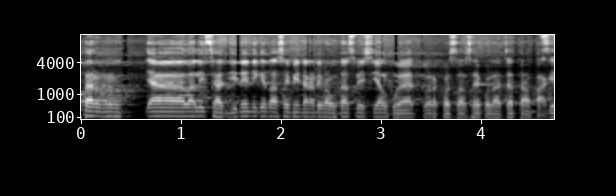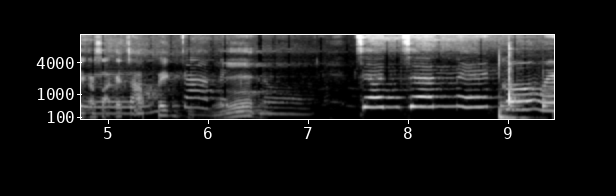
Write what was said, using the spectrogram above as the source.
bar ya, lali kita niki tasih minangkan di pamungkas spesial buat keluarga besar saya Hajat bapake kersake caping ginung. Janjane kowe.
